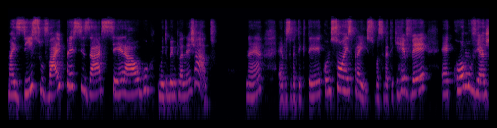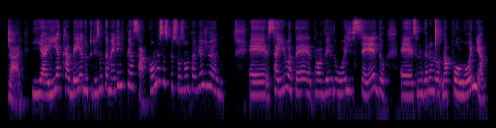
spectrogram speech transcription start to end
Mas isso vai precisar ser algo muito bem planejado. Né? É, você vai ter que ter condições para isso, você vai ter que rever é, como viajar. E aí a cadeia do turismo também tem que pensar como essas pessoas vão estar viajando. É, saiu até, estava vendo hoje cedo, é, se não me engano, no, na Polônia,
